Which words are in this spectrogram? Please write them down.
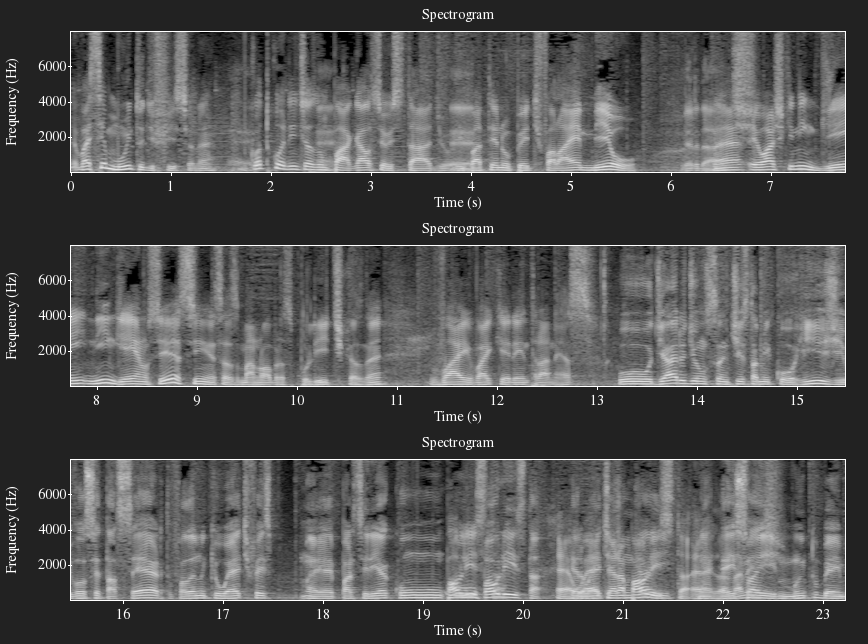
Vai ser muito difícil, né? É. Enquanto o Corinthians não é. pagar o seu estádio é. e bater no peito e falar é meu, Verdade. Né? Eu acho que ninguém, ninguém, a não ser assim, essas manobras políticas, né? Vai, vai querer entrar nessa. O Diário de um Santista me corrige, você tá certo, falando que o Et fez é, parceria com Paulista. o Paulista. É, o Et era Paulista. É, né? é, isso aí, muito bem.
